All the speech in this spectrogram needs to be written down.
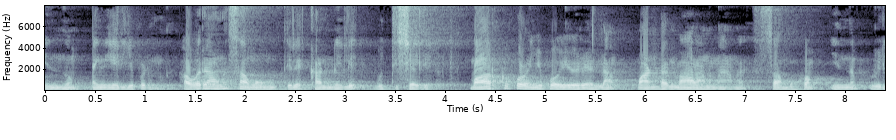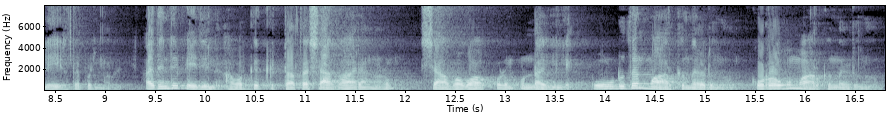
ഇന്നും അംഗീകരിക്കപ്പെടുന്നത്. അവരാണ് സമൂഹത്തിലെ കണ്ണിലെ ബുദ്ധിശാലികൾ. മാർക്ക് കുറഞ്ഞു പോയവരെല്ലാം മണ്ടന്മാരാണെന്നാണ് സമൂഹം ഇന്നും വിലയിരുത്തപ്പെടുന്നത്. അതിന്റെ പേരിൽ അവർക്ക് കിട്ടാത്ത ശകാരങ്ങളും ശാപവാക്കുകളും ഉണ്ടാകില്ല? കൂടുതൽ മാർക്ക് നേടുന്നതും കുറവ് മാർക്ക് നേടുന്നതും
